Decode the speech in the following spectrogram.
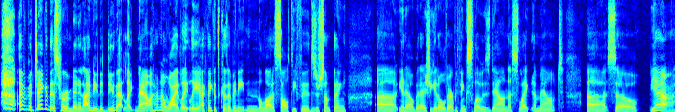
I've been taking this for a minute. I need to do that like now. I don't know why lately. I think it's because I've been eating a lot of salty foods or something. Uh, you know, but as you get older, everything slows down a slight amount. Uh, so yeah,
